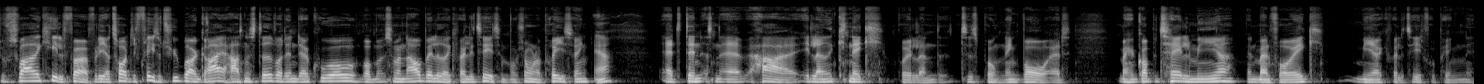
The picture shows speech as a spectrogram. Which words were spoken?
du svarede ikke helt før, fordi jeg tror, at de fleste typer af grej har sådan et sted, hvor den der kurve, hvor, man- som er afbildet af kvalitet som funktion og pris, ikke? Ja. at den sådan er, har et eller andet knæk på et eller andet tidspunkt, ikke? hvor at man kan godt betale mere, men man får ikke mere kvalitet for pengene.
